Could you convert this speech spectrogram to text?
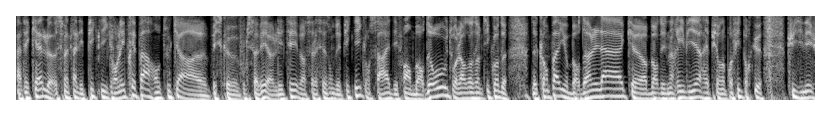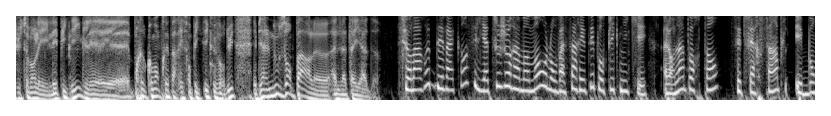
avec elle. Ce matin, les pique-niques, on les prépare en tout cas, puisque vous le savez, l'été, ben, c'est la saison des pique-niques. On s'arrête des fois en bord de route ou alors dans un petit coin de, campagne au bord d'un lac, au bord d'une rivière, et puis on en profite pour que cuisiner justement les, pique-niques. Comment préparer son pique-nique aujourd'hui? Eh bien, elle nous en parle, Anne Lataillade. Sur la route des vacances, il y a toujours un moment où l'on va s'arrêter pour pique-niquer. Alors l'important, c'est de faire simple et bon.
